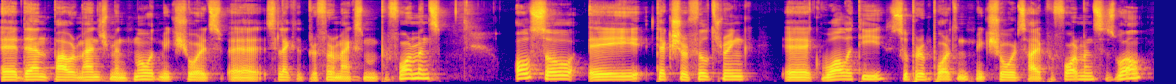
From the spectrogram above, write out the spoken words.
Uh, then power management mode, make sure it's uh, selected prefer maximum performance. Also a texture filtering uh, quality, super important, make sure it's high performance as well.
